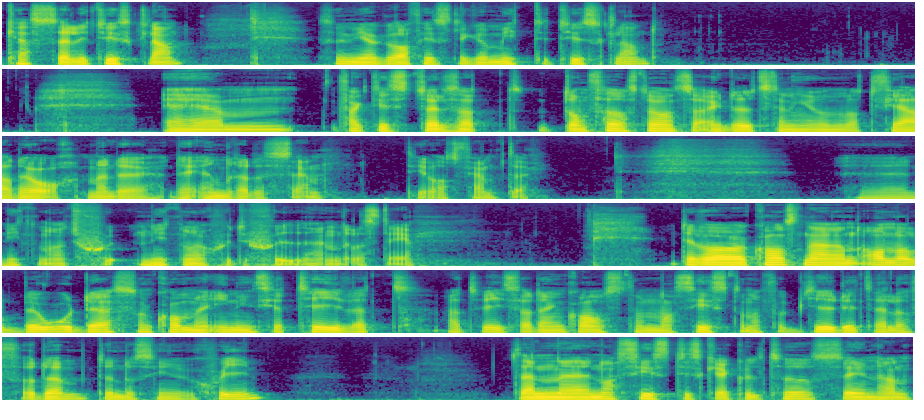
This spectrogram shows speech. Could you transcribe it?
Kassel i Tyskland, som geografiskt ligger mitt i Tyskland. Ehm, faktiskt så är det så att de första åren så ägde utställningen rum vart fjärde år, men det, det ändrades sen till vart femte. Ehm, 1977 ändrades det. Det var konstnären Arnold Bode som kom med initiativet att visa den konsten nazisterna förbjudit eller fördömt under sin regim. Den eh, nazistiska kultursynen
